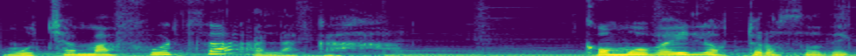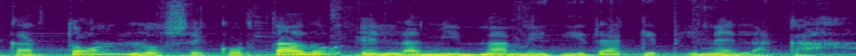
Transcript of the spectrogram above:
mucha más fuerza a la caja. Como veis los trozos de cartón los he cortado en la misma medida que tiene la caja.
